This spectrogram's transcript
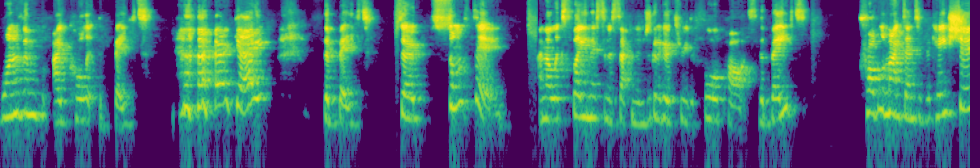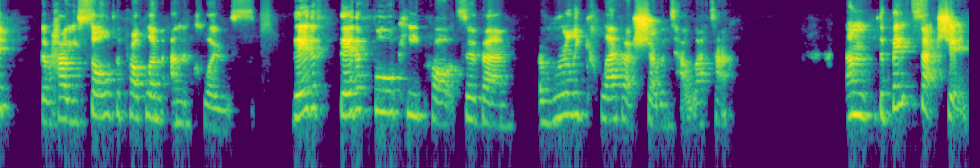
one of them I call it the bait. okay? The bait. So something, and I'll explain this in a second. I'm just going to go through the four parts: the bait, problem identification, the how you solve the problem, and the close. They're the they're the four key parts of um, a really clever show and tell letter. And the bait section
